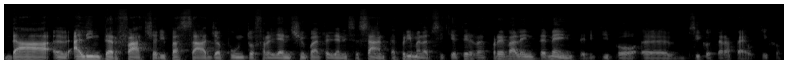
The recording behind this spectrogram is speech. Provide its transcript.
da, eh, all'interfaccia di passaggio appunto fra gli anni 50 e gli anni 60. Prima la psichiatria era prevalentemente di tipo eh, psicoterapeutico,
